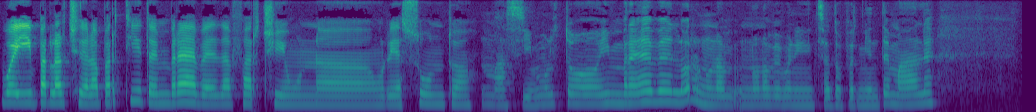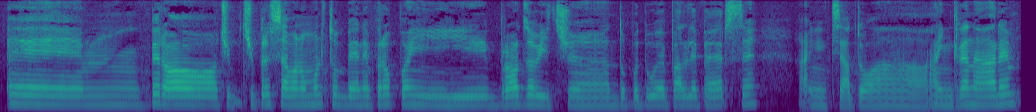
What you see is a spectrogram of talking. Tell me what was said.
Vuoi parlarci della partita in breve, da farci un, eh, un riassunto? Ma sì, molto in breve, loro non, av- non avevano iniziato per niente male, ehm, però ci, ci pressavano molto bene, però poi Brozovic, eh, dopo due palle perse, ha iniziato a, a ingranare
